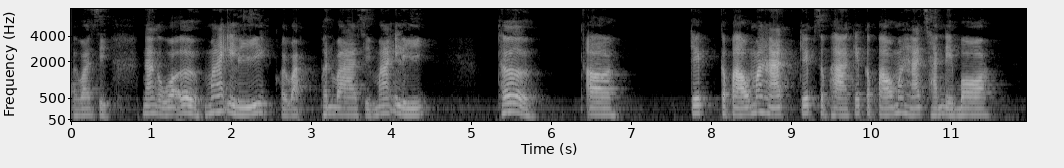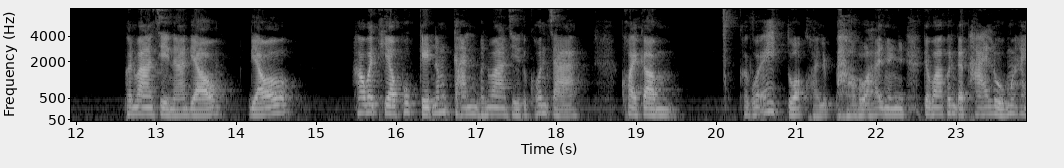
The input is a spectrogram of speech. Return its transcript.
ข่อยว่าสินางก็ว่าเออมาอีหลีข่อยว่าเพิ่นว่าสิมาอีหลี เธอเอ่อเก็บกระเป๋ามาหาเก็บเสื้อผ้าเก็บกระเป๋ามาหาฉันได้บ่เพิ่นว่าสินะเดี๋ยว เดี๋ยวเฮาไปเที่ยวภูเก็ตน้ำกันเพิ่นว่าสิทุกคนจ๋าข่อยก็ ข่อยก็เอ๊ะตัวข่อยหรือเปล่าวะอย่างนี้แต่ว่าเพิ่นก็ถ่ายรูปมาให้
